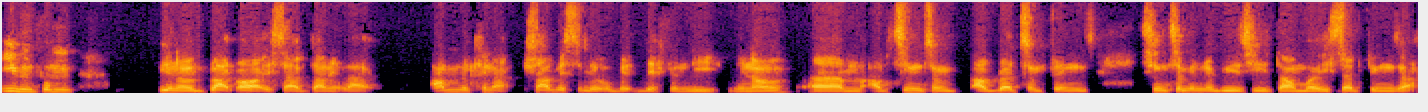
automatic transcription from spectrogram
Even from you know, black artists that have done it like I'm looking at Travis a little bit differently, you know. Um I've seen some I've read some things, seen some interviews he's done where he said things that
